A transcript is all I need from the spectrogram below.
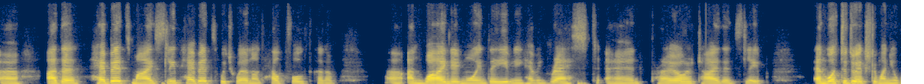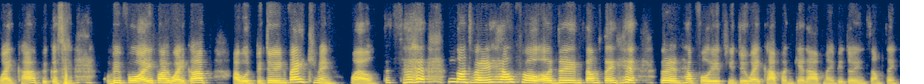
uh, other habits, my sleep habits, which were not helpful, kind of uh, unwinding more in the evening, having rest, and prioritizing sleep. And what to do actually when you wake up, because before, if I wake up, I would be doing vacuuming. Well, that's not very helpful, or doing something very helpful if you do wake up and get up, maybe doing something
